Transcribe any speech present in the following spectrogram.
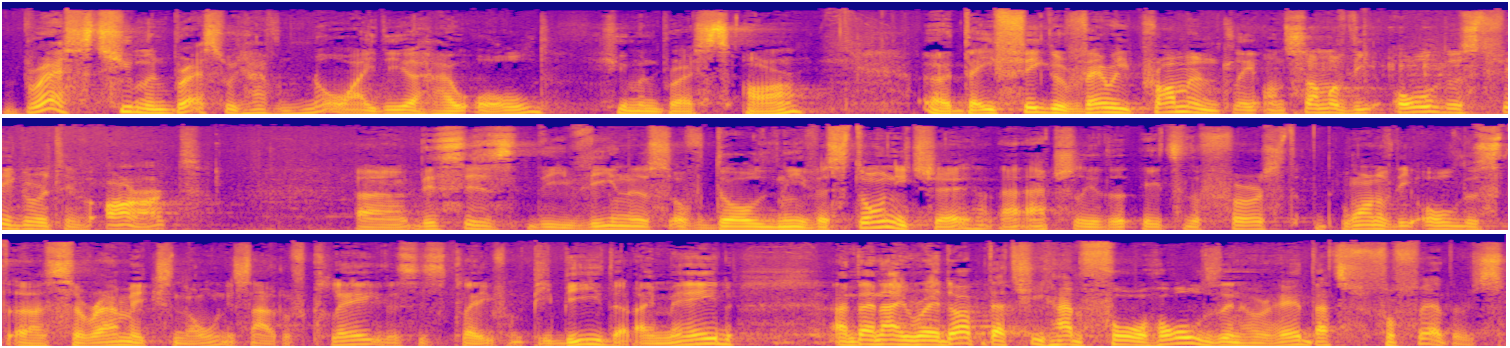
Breasts, human breasts, we have no idea how old human breasts are. Uh, they figure very prominently on some of the oldest figurative art uh, this is the Venus of Dolní Věstonice. Uh, actually, the, it's the first, one of the oldest uh, ceramics known. It's out of clay. This is clay from PB that I made. And then I read up that she had four holes in her head. That's for feathers.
